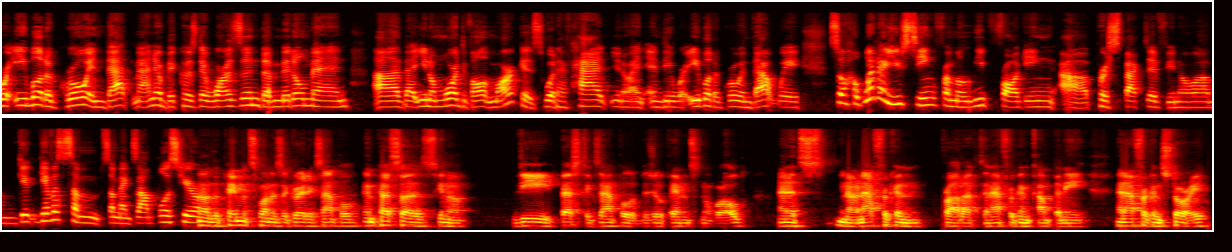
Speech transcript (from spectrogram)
were able to grow in that manner because there wasn't the middleman uh, that you know more developed markets would have had, you know, and, and they were able to grow in that way. So how, what are you seeing from a leapfrogging uh, perspective? You know, um, give give us some some examples here. No, the payments one is a great example. M-Pesa is you know the best example of digital payments in the world and it's you know an African product, an African company, an African story.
